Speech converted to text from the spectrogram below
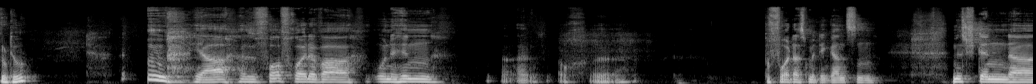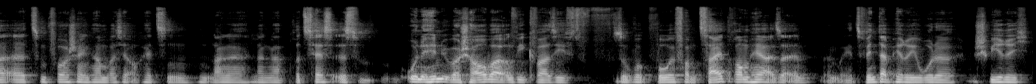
Und du? Ja, also Vorfreude war ohnehin äh, auch äh, bevor das mit den ganzen Missständen da äh, zum Vorschein kam, was ja auch jetzt ein langer, langer Prozess ist, ohnehin überschaubar, irgendwie quasi sowohl vom Zeitraum her, also äh, jetzt Winterperiode schwierig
